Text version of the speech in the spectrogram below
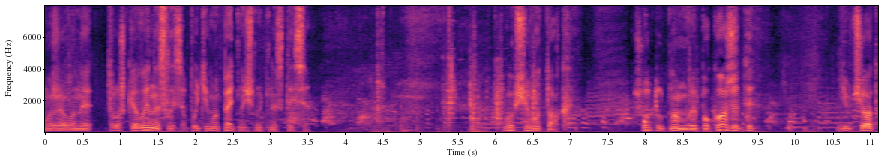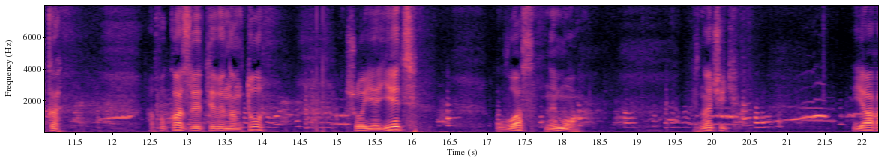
може вони трошки винеслися, а потім опять почнуть нестися. В общем, отак. Що тут нам ви покажете, дівчатка? А показуєте ви нам то, що яєць у вас нема. Значить, я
